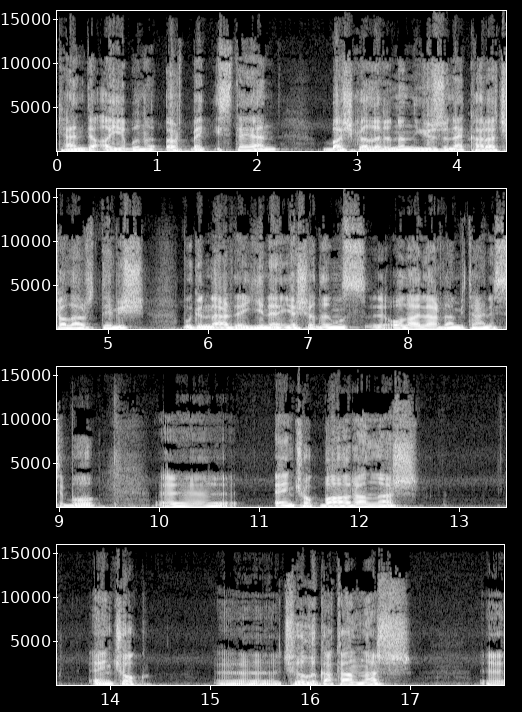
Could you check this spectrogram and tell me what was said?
Kendi ayıbını örtmek isteyen başkalarının yüzüne kara çalar demiş. Bugünlerde yine yaşadığımız e, olaylardan bir tanesi bu. Ee, en çok bağıranlar, en çok e, çığlık atanlar, e,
